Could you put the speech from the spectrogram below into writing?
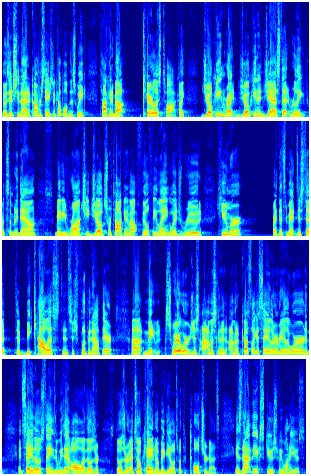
it was interesting. I had a conversation, a couple of them this week, talking about careless talk, like joking, right? Joking and jest that really puts somebody down. Maybe raunchy jokes we're talking about, filthy language, rude humor, right? That's meant just to, to be calloused and it's just flipping out there. Uh, may, swear words, just I'm just gonna I'm gonna cuss like a sailor every other word and, and say those things. And we say, oh, those are those are it's okay, no big deal. It's what the culture does. Is that the excuse we want to use?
